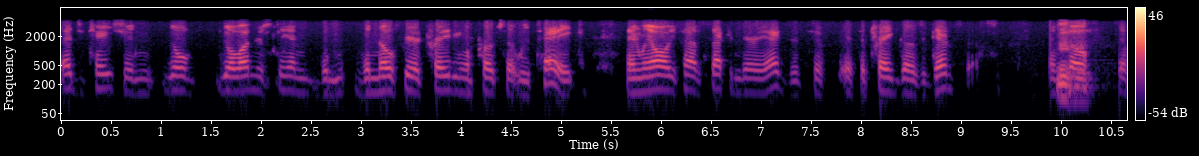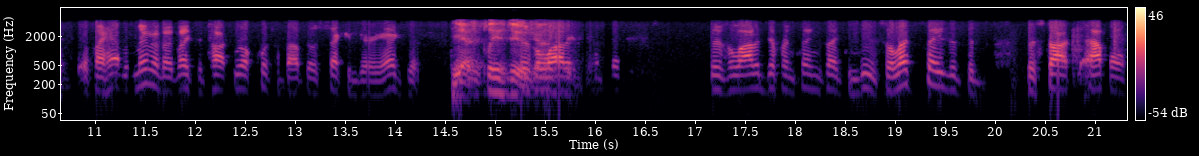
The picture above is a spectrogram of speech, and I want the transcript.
education, you'll you'll understand the the no fear trading approach that we take, and we always have secondary exits if if the trade goes against us. And so, Mhm. if if I have a minute, I'd like to talk real quick about those secondary exits yes, please do. there's John. a lot of there's a lot of different things I can do. So let's say that the the stock Apple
